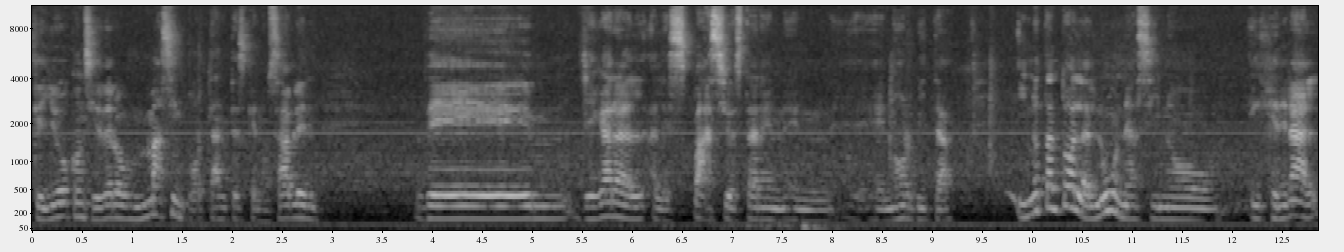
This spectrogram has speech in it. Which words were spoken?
Que yo considero más importantes que nos hablen de mm, llegar al, espacio, estar en órbita, y no tanto a la luna, sino en general,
